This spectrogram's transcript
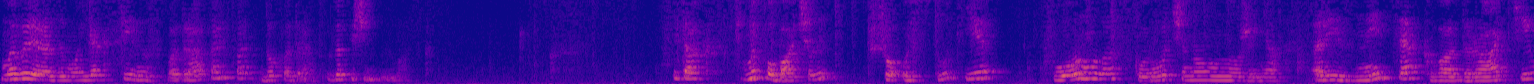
ми виразимо як синус квадрат альфа до квадрату. Запишіть, будь ласка. І так, ми побачили, що ось тут є формула скороченого множення. Різниця квадратів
